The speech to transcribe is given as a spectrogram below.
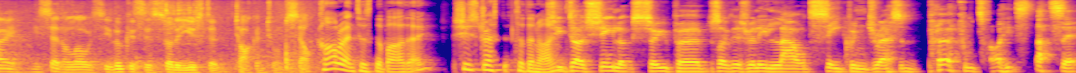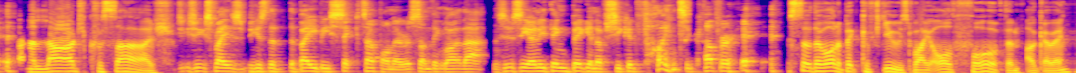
Right, he said hello. See, Lucas is sort of used to talking to himself. Carla enters the bar though. She's dressed up to the nines. She does. She looks superb. It's like this really loud sequin dress and purple tights. That's it. And a large corsage. She, she explains because the, the baby sicked up on her or something like that. It was the only thing big enough she could find to cover it. So they're all a bit confused why all four of them are going.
